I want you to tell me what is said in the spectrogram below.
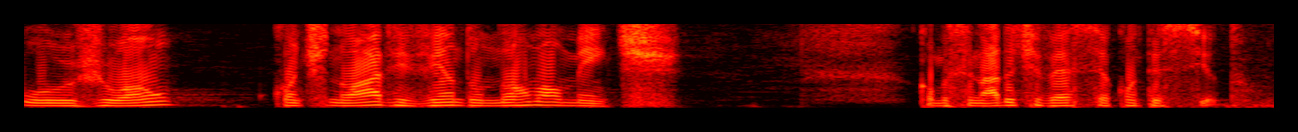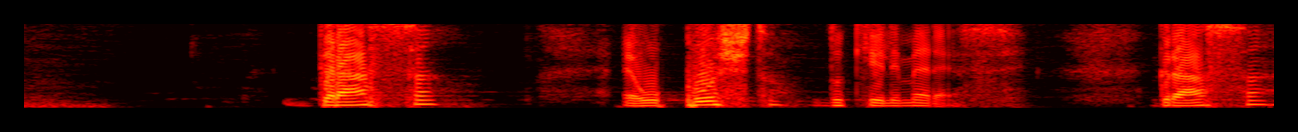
o João continuar vivendo normalmente, como se nada tivesse acontecido. Graça é o oposto do que ele merece. Graça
